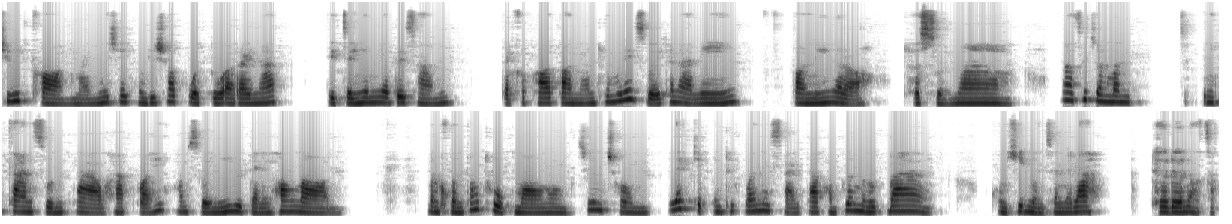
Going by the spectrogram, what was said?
ชีวิตก่อนหมไม่ใช่คนที่ชอบปวดตัวอะไรนักติดใจเงียบๆด้วยซ้ำแต่ก็เพราะตอนนั้นเธอไม่ได้สวยขนาดนี้ ตอนนี้นะเหรอ เธอสวยมาก มากที่จนมันจะเป็นการสูญเปล่าหากปล่อยให้ความสวยนี้อยู่แต่ในห้องนอน มันควรต้องถูกมองชื่นชม และเก็บบันทึกไว้ในสายตาของเพื่อนมนุษย์บ้าง คุณคิดเหมือนฉันไหมล่ะ เธอเดินออกจาก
